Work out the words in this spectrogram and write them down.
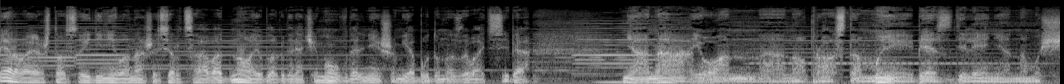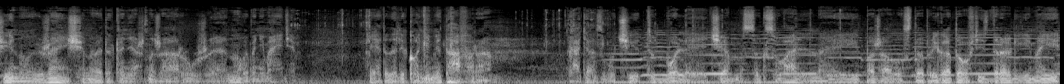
Первое, что соединило наши сердца в одно, и благодаря чему в дальнейшем я буду называть себя не она и он, но просто мы, без деления на мужчину и женщину, это, конечно же, оружие, ну, вы понимаете. Это далеко не метафора, хотя звучит более чем сексуально, и, пожалуйста, приготовьтесь, дорогие мои,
